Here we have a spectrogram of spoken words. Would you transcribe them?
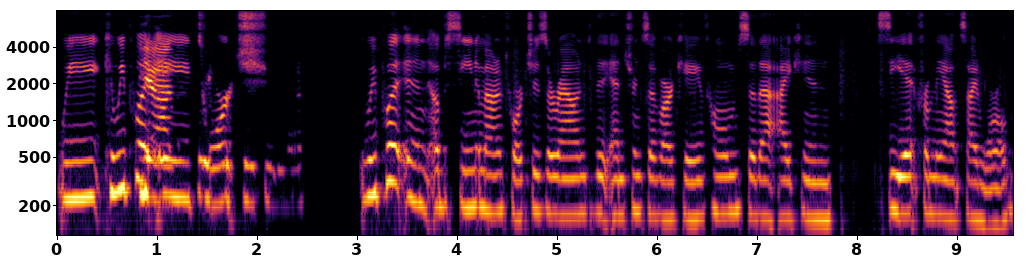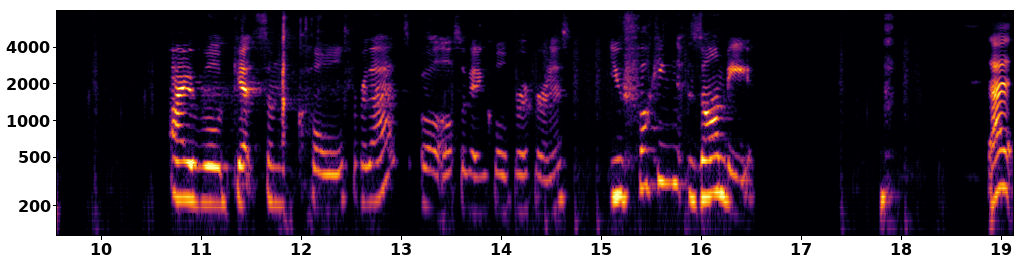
We can we put yeah, a torch? We put an obscene amount of torches around the entrance of our cave home so that I can see it from the outside world. I will get some coal for that, while also getting coal for a furnace. You fucking zombie. That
